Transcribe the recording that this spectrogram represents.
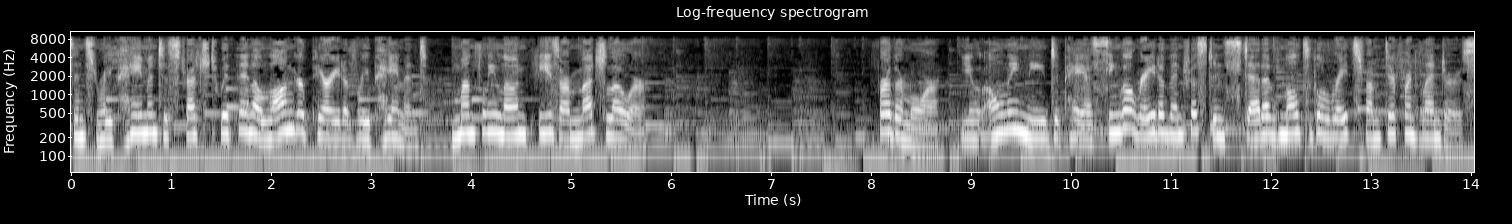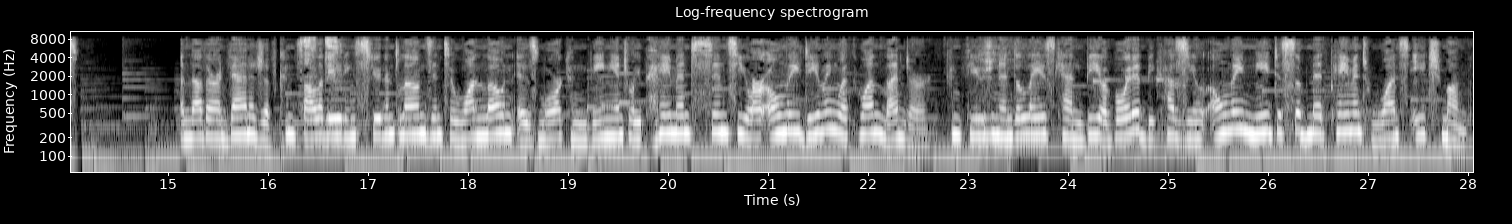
Since repayment is stretched within a longer period of repayment, monthly loan fees are much lower. Furthermore, you only need to pay a single rate of interest instead of multiple rates from different lenders. Another advantage of consolidating student loans into one loan is more convenient repayment since you are only dealing with one lender. Confusion and delays can be avoided because you only need to submit payment once each month.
